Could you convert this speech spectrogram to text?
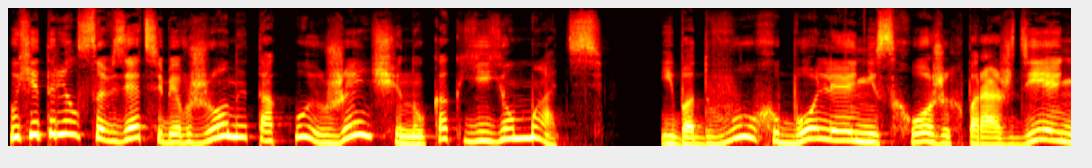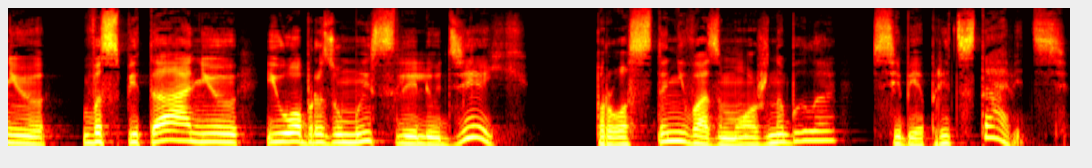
ухитрился взять себе в жены такую женщину, как ее мать, ибо двух более несхожих по рождению, воспитанию и образу мысли людей просто невозможно было себе представить.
